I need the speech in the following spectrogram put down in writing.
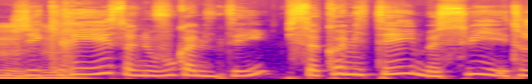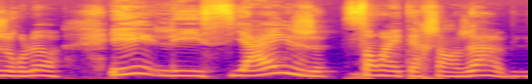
Mhm. J'ai créé ce nouveau comité, puis ce comité me suit et est toujours là. Et les sièges sont interchangeables.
